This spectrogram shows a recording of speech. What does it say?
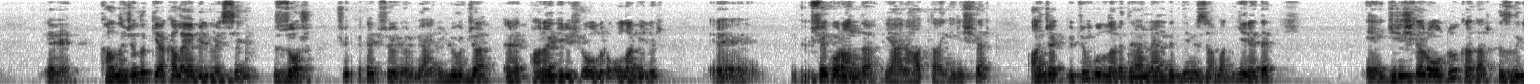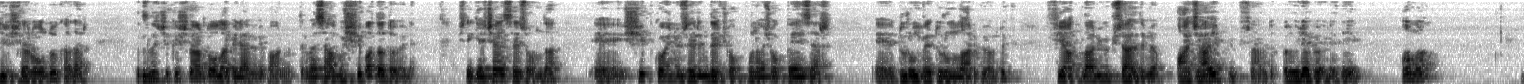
e, kalıcılık yakalayabilmesi zor. Çünkü hep söylüyorum yani Lunca evet para girişi olur olabilir. E, yüksek oranda yani hatta girişler. Ancak bütün bunları değerlendirdiğimiz zaman yine de e, girişler olduğu kadar, hızlı girişler olduğu kadar hızlı çıkışlar da olabilen bir varlıktır. Mesela bu Shiba'da da öyle. İşte geçen sezonda e, Shipcoin üzerinde çok buna çok benzer e, durum ve durumlar gördük. Fiyatlar yükseldi mi? Acayip yükseldi. Öyle böyle değil. Ama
